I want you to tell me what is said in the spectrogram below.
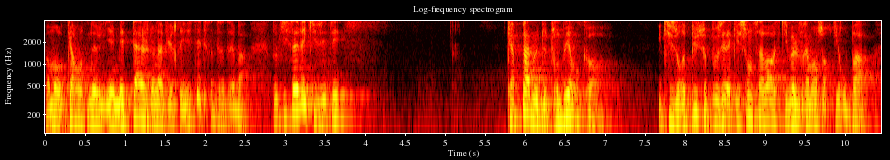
Vraiment au 49e étage de l'impureté. Ils étaient très très très bas. Donc ils savaient qu'ils étaient capables de tomber encore. Et qu'ils auraient pu se poser la question de savoir est-ce qu'ils veulent vraiment sortir ou pas.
